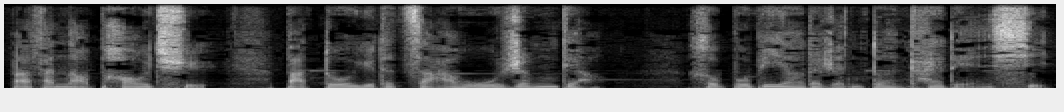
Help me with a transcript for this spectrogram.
把烦恼抛去，把多余的杂物扔掉，和不必要的人断开联系。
